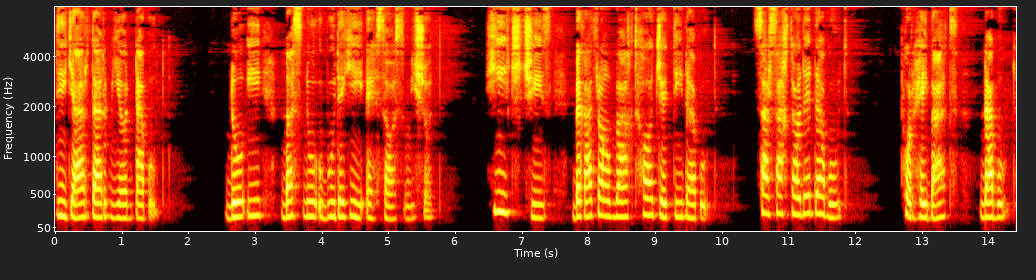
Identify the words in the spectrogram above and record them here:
دیگر در میان نبود. نوعی مصنوع بودگی احساس می‌شد. هیچ چیز به قدر آن وقتها جدی نبود. سرسختانه نبود. پرهیبت نبود.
